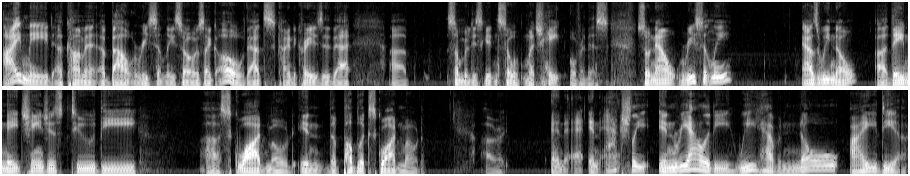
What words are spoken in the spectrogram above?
I made a comment about recently. So I was like, oh, that's kind of crazy that uh, somebody's getting so much hate over this. So now, recently, as we know, uh, they made changes to the uh, squad mode in the public squad mode. And and actually in reality we have no idea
